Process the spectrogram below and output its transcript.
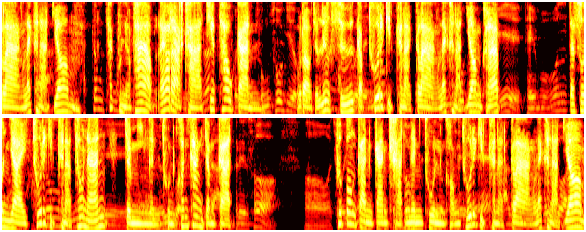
กลางและขนาดย่อม ถ้าคุณภาพและราคาเทียบเท่ากัน เราจะเลือกซื้อกับธุรกิจขนาดกลางและขนาดย่อมครับ แต่ส่วนใหญ่ธุรกิจขนาดเท่านั้น จะมีเงินทุนค่อนข้างจำกัด เพื่อป้องกันการขาดเงินทุนของธุรกิจขนาดกลางและขนาดย่อม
